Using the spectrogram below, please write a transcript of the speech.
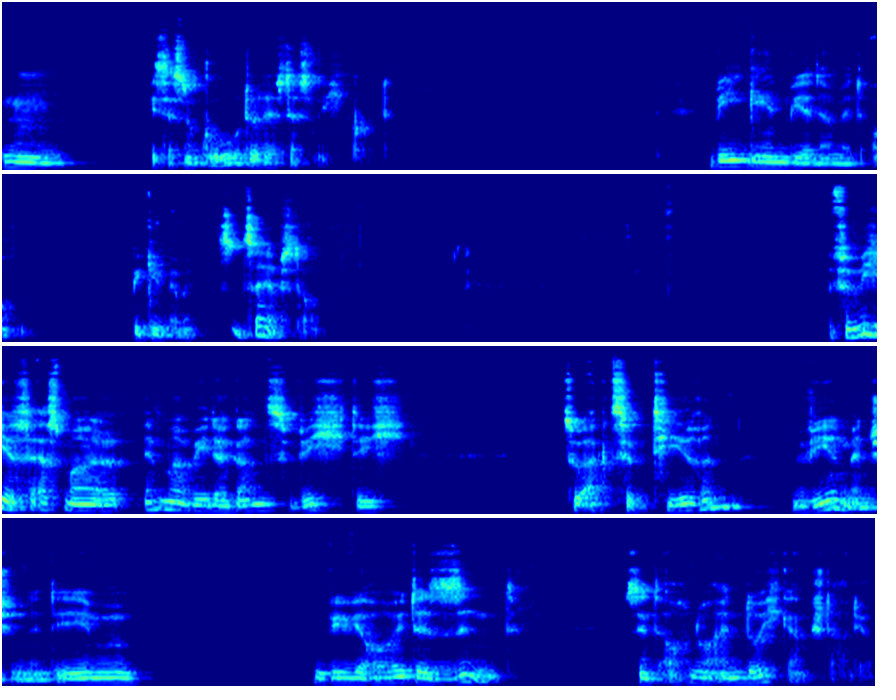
hm, ist das nun gut oder ist das nicht gut? Wie gehen wir damit um? Wie gehen wir mit uns selbst um? Für mich ist erstmal immer wieder ganz wichtig zu akzeptieren, wir Menschen, in dem, wie wir heute sind, sind auch nur ein Durchgangsstadium.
